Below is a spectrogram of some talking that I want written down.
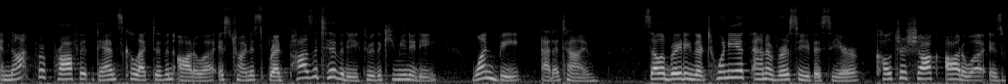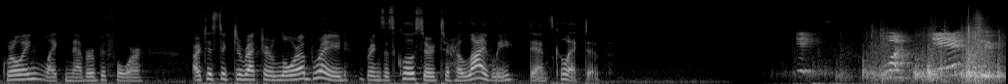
A not-for-profit dance collective in Ottawa is trying to spread positivity through the community, one beat at a time. Celebrating their 20th anniversary this year, Culture Shock Ottawa is growing like never before. Artistic director Laura Braid brings us closer to her lively dance collective. Eight, one, two.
